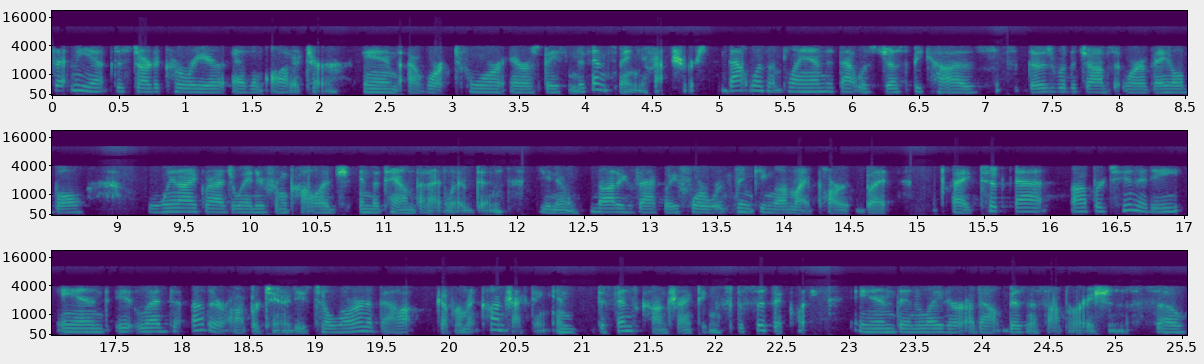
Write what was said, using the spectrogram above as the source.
set me up to start a career as an auditor, and I worked for aerospace and defense manufacturers. That wasn't planned. That was just because those were the jobs that were available when I graduated from college in the town that I lived in. You know, not exactly forward thinking on my part, but I took that opportunity and it led to other opportunities to learn about government contracting and defense contracting specifically, and then later about business operations. So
